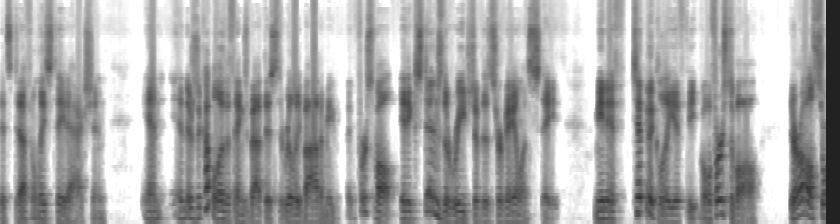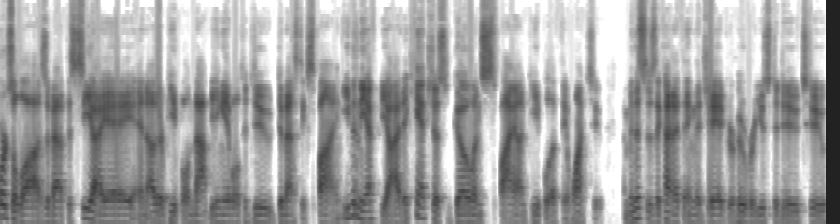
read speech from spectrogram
it's definitely state action. And and there's a couple other things about this that really bother me. First of all, it extends the reach of the surveillance state. I mean, if typically if the well, first of all, there are all sorts of laws about the CIA and other people not being able to do domestic spying. Even the FBI, they can't just go and spy on people if they want to. I mean, this is the kind of thing that J. Edgar Hoover used to do to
